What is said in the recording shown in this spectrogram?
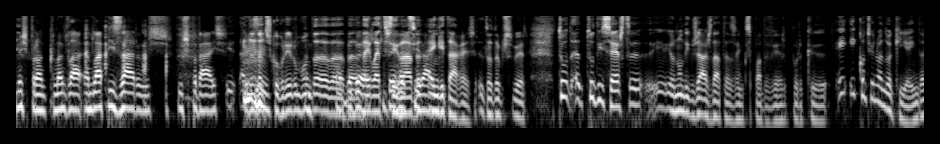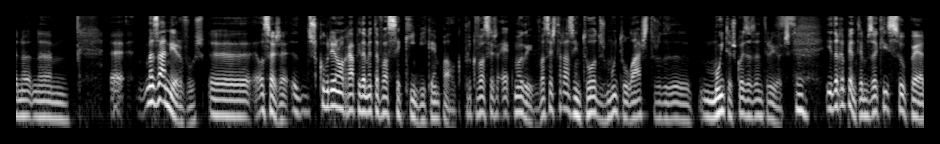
Mas pronto, ando lá, ando lá a pisar os, os pedais. Andas a descobrir o mundo da, da, da, eletricidade, da, eletricidade, em guitarras, estou a perceber. Tu, tu disseste, eu não digo já as datas em que se pode ver, porque. E, e continuando aqui ainda na, na Uh, mas há nervos, uh, ou seja, descobriram rapidamente a vossa química em palco, porque vocês, é como eu digo, vocês trazem todos muito lastro de muitas coisas anteriores. Sim. E de repente temos aqui super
